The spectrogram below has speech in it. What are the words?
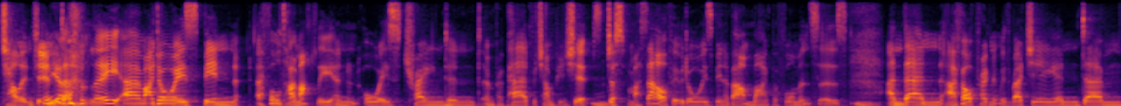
challenging, Yeah. definitely. Um, I'd always been a full time athlete and always trained mm. and, and prepared for championships mm. just for myself. It had always been about my performances. Mm. And then I fell pregnant with Reggie and um,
